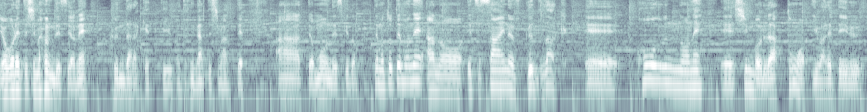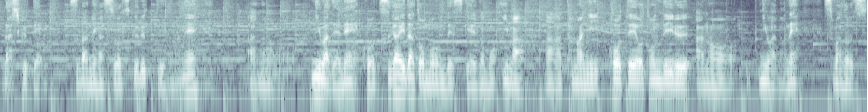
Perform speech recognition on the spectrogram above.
汚れてしまうんですよね。糞だらけっていうことになってしまって。あーって思うんですけど。でもとてもねあの It's a sign of good luck、えー、幸運のね、えー、シンボルだとも言われているらしくてツバメが巣を作るっていうのはねあの2話でねこうつがいだと思うんですけれども今あたまに校庭を飛んでいるあの2話のねスワローズ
